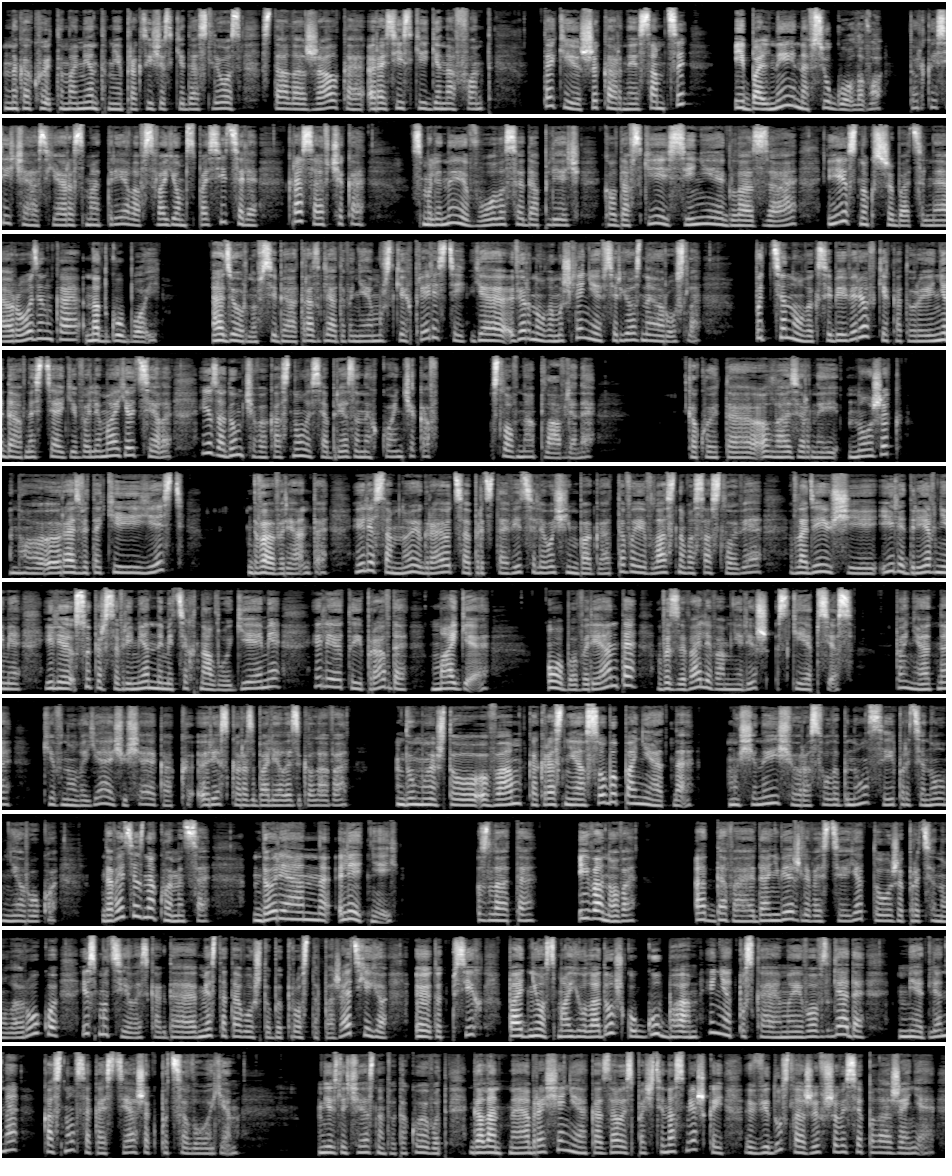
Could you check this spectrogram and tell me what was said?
На какой-то момент мне практически до слез стало жалко российский генофонд. Такие шикарные самцы и больные на всю голову. Только сейчас я рассмотрела в своем спасителе красавчика — смоляные волосы до плеч, колдовские синие глаза и сногсшибательная родинка над губой. Одернув себя от разглядывания мужских прелестей, я вернула мышление в серьезное русло, подтянула к себе веревки, которые недавно стягивали мое тело, и задумчиво коснулась обрезанных кончиков, словно оплавлены. Какой-то лазерный ножик? Но разве такие есть? Два варианта. Или со мной играются представители очень богатого и властного сословия, владеющие или древними, или суперсовременными технологиями, или это и правда магия. Оба варианта вызывали во мне лишь скепсис. «Понятно», — кивнула я, ощущая, как резко разболелась голова. «Думаю, что вам как раз не особо понятно. Мужчина еще раз улыбнулся и протянул мне руку. «Давайте знакомиться. Дориан Летний». «Злата. Иванова». Отдавая дань вежливости, я тоже протянула руку и смутилась, когда вместо того, чтобы просто пожать ее, этот псих поднес мою ладошку к губам и, не отпуская моего взгляда, медленно коснулся костяшек поцелуем. Если честно, то такое вот галантное обращение оказалось почти насмешкой ввиду сложившегося положения.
